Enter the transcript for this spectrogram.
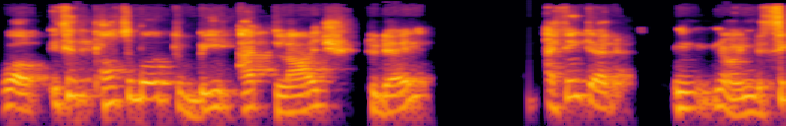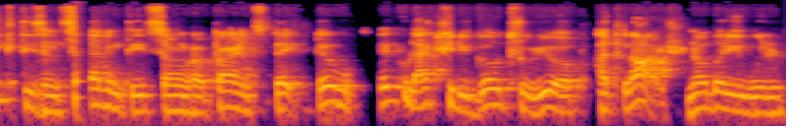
Well, is it possible to be at large today? I think that you know in the 60s and 70s, some of our parents they, they they could actually go through Europe at large. Nobody will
